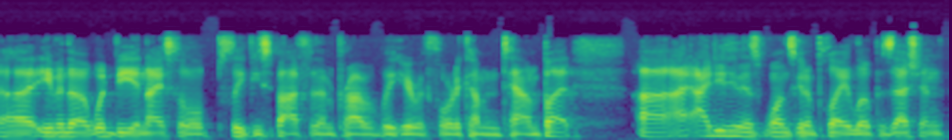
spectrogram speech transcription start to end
uh, even though it would be a nice little sleepy spot for them probably here with Florida coming to town. But uh, I, I, do think this one's going to play low possession.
